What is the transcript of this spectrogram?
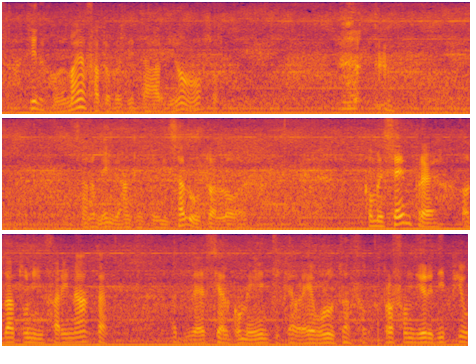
Stamattina come mai ha fatto così tardi? Non lo so. Sarà meglio anche che vi saluto allora. Come sempre ho dato un'infarinata a diversi argomenti che avrei voluto approfondire di più,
